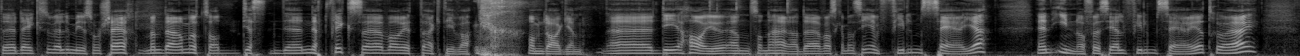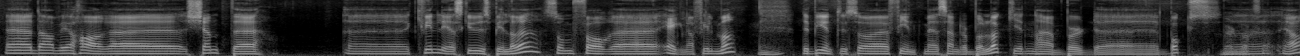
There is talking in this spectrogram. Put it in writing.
det, det er ikke så veldig mye som skjer. Men derimot så har eh, Netflix uh, vært aktive om dagen. Uh, de har jo en sånn her Hva skal man si? En filmserie. En inoffisiell filmserie, tror jeg. der vi har kjente kvinnelige skuespillere som får egne filmer. Mm. Det begynte så fint med Sandra Bullock i den her Bird Box. Bird Box, ja.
